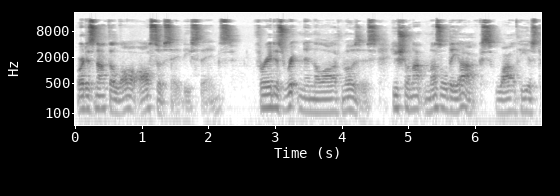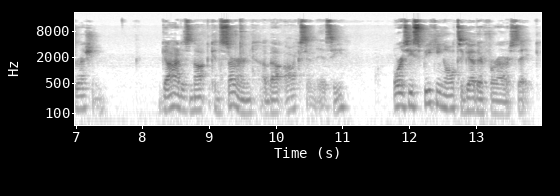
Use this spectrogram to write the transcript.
Or does not the law also say these things? For it is written in the law of Moses, You shall not muzzle the ox while he is threshing. God is not concerned about oxen, is he? Or is he speaking altogether for our sake?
